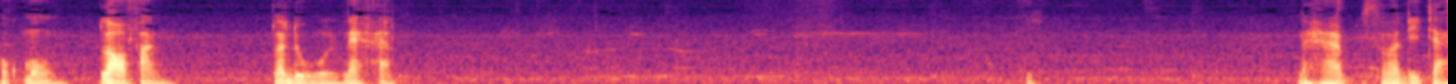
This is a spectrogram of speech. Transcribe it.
หกโมงรอฟังเราดูนะครับ นะครับ สวัสดีจ้า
